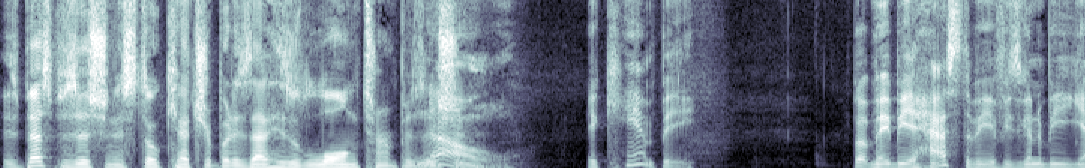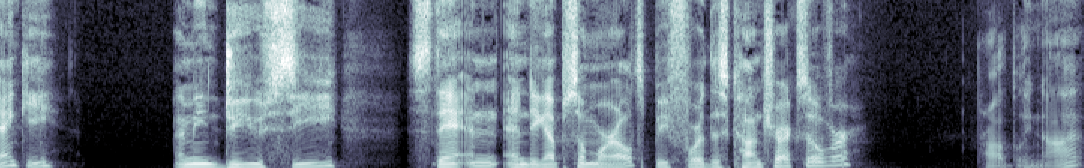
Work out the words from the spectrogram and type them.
His best position is still catcher, but is that his long term position? No, it can't be. But maybe it has to be if he's going to be a Yankee. I mean, do you see Stanton ending up somewhere else before this contract's over? Probably not.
